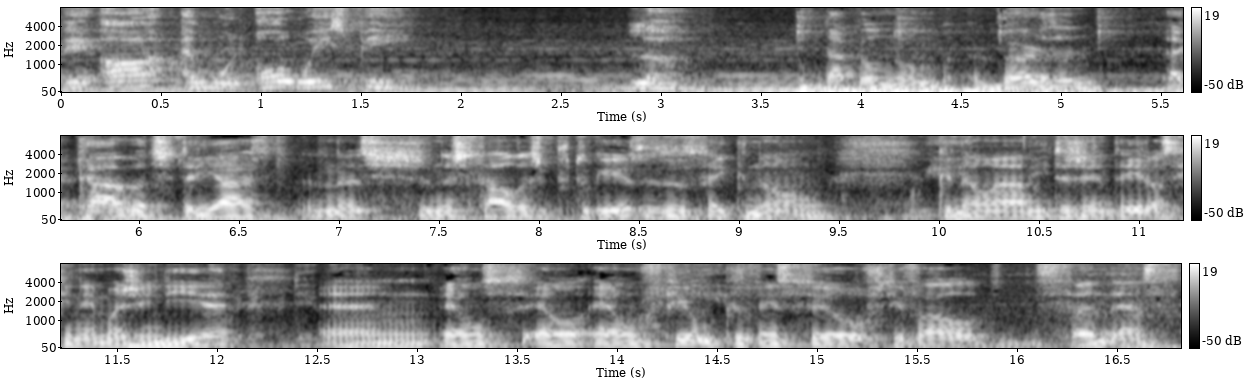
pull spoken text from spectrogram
They are and will always be love. dá pelo nome Burden, acaba de estrear nas, nas salas portuguesas. Eu sei que não, que não há muita gente a ir ao cinema hoje em dia. Um, é, um, é, um, é um filme que venceu o Festival de Sundance,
